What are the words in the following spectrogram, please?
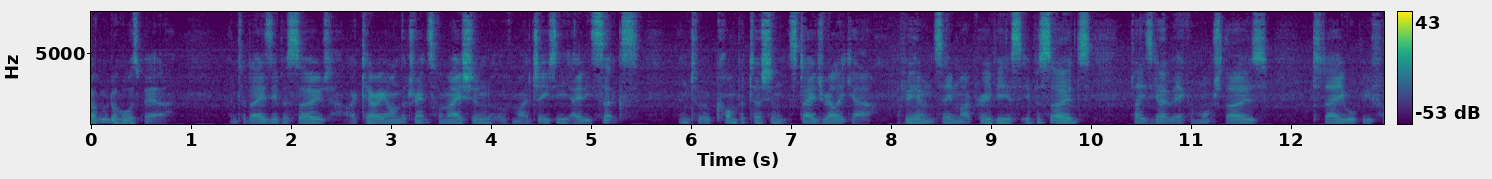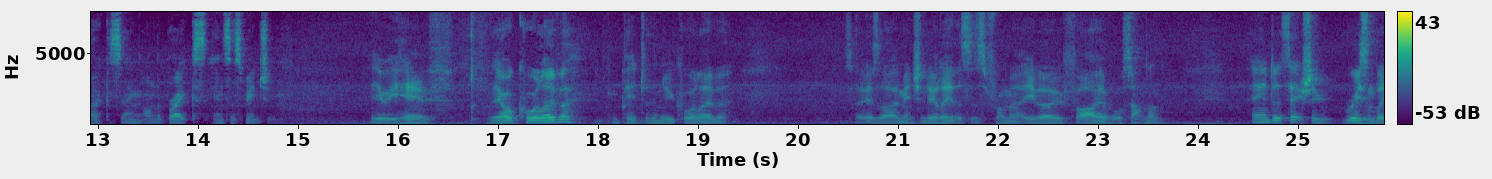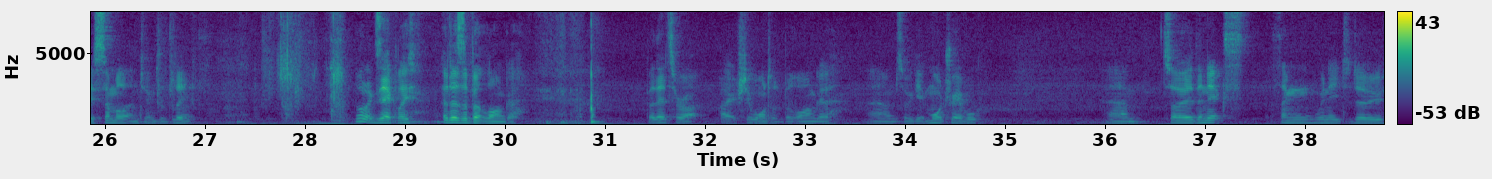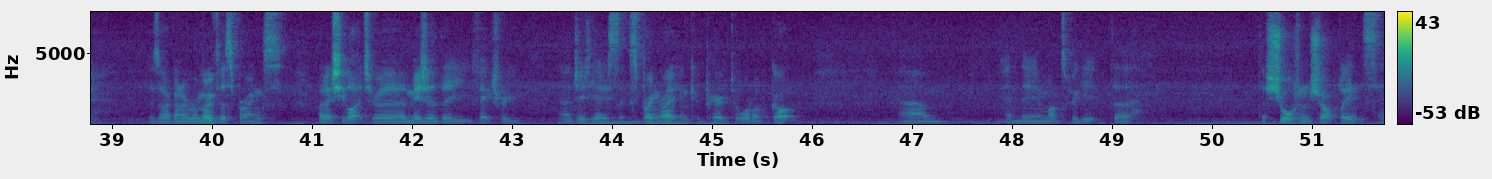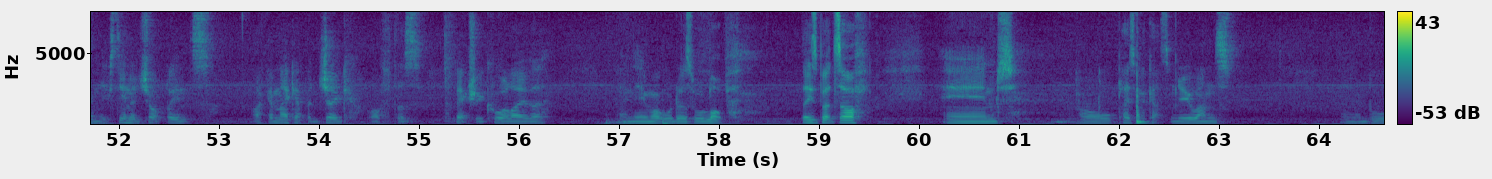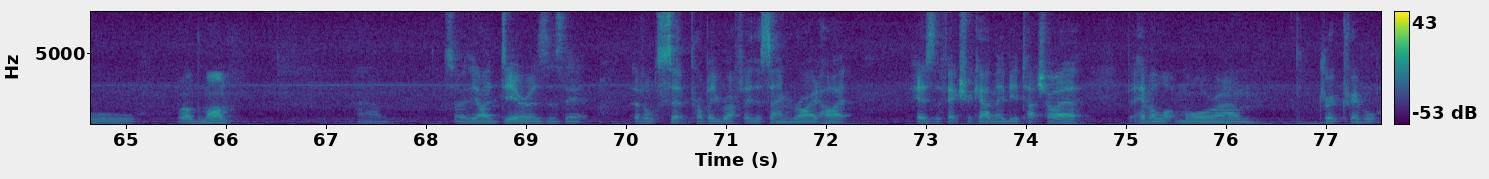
Welcome to Hawes Power. In today's episode, I carry on the transformation of my GT86 into a competition stage rally car. If you haven't seen my previous episodes, please go back and watch those. Today we'll be focusing on the brakes and suspension. Here we have the old coilover compared to the new coilover. So as I mentioned earlier, this is from an Evo 5 or something, and it's actually reasonably similar in terms of length. Not exactly, it is a bit longer, but that's alright. I actually want it a bit longer, um, so we get more travel. Um, so the next thing we need to do is I'm going to remove the springs. I'd actually like to uh, measure the factory uh, GT86 spring rate and compare it to what I've got. Um, and then once we get the the shortened shock lengths and the extended shock lengths, I can make up a jig off this factory coilover. And then what we'll do is we'll lop these bits off and I'll place plasma cut some new ones and we'll weld them on. Um, so the idea is is that it'll sit probably roughly the same ride height as the factory car, maybe a touch higher, but have a lot more um, droop travel,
